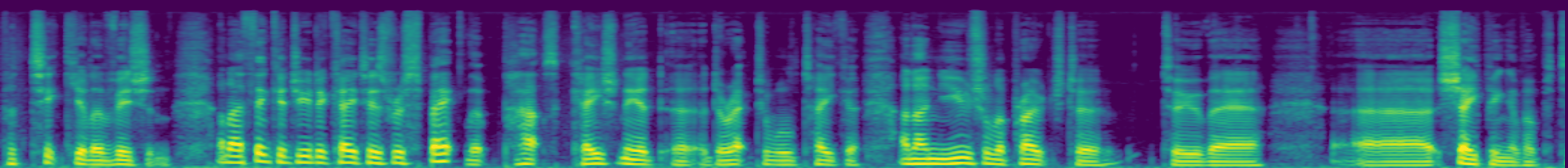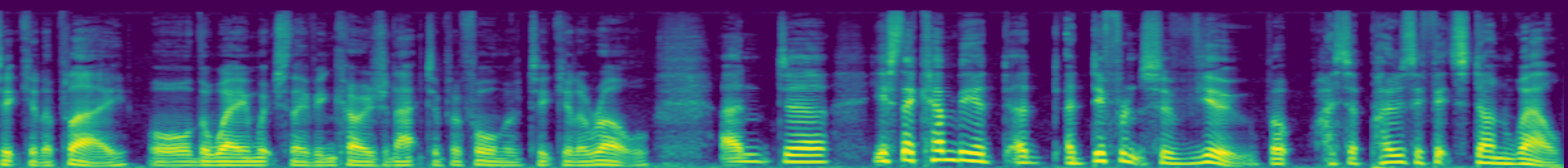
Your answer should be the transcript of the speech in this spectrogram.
particular vision. And I think adjudicators respect that perhaps occasionally a, a director will take a, an unusual approach to to their uh, shaping of a particular play or the way in which they've encouraged an actor to perform a particular role. And uh, yes, there can be a, a, a difference of view, but I suppose if it's done well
